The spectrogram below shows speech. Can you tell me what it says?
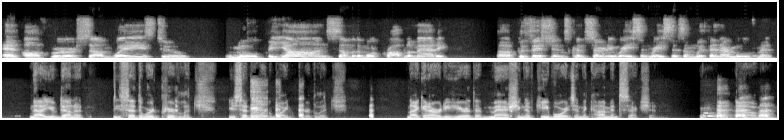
and offer some ways to move beyond some of the more problematic uh, positions concerning race and racism within our movement. Now you've done it. You said the word privilege. You said the word white privilege. And I can already hear the mashing of keyboards in the comments section. Um,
